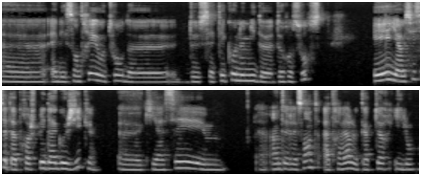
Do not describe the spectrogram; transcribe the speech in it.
euh, elle est centrée autour de, de cette économie de, de, ressources. Et il y a aussi cette approche pédagogique qui est assez intéressante à travers le capteur ILO.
